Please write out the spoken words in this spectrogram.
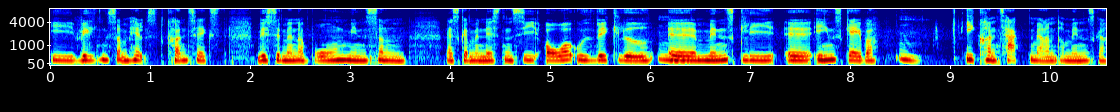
i hvilken som helst kontekst, hvis simpelthen at bruge mine sådan, hvad skal man næsten sige, overudviklede mm. øh, menneskelige øh, egenskaber mm. i kontakten med andre mennesker.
